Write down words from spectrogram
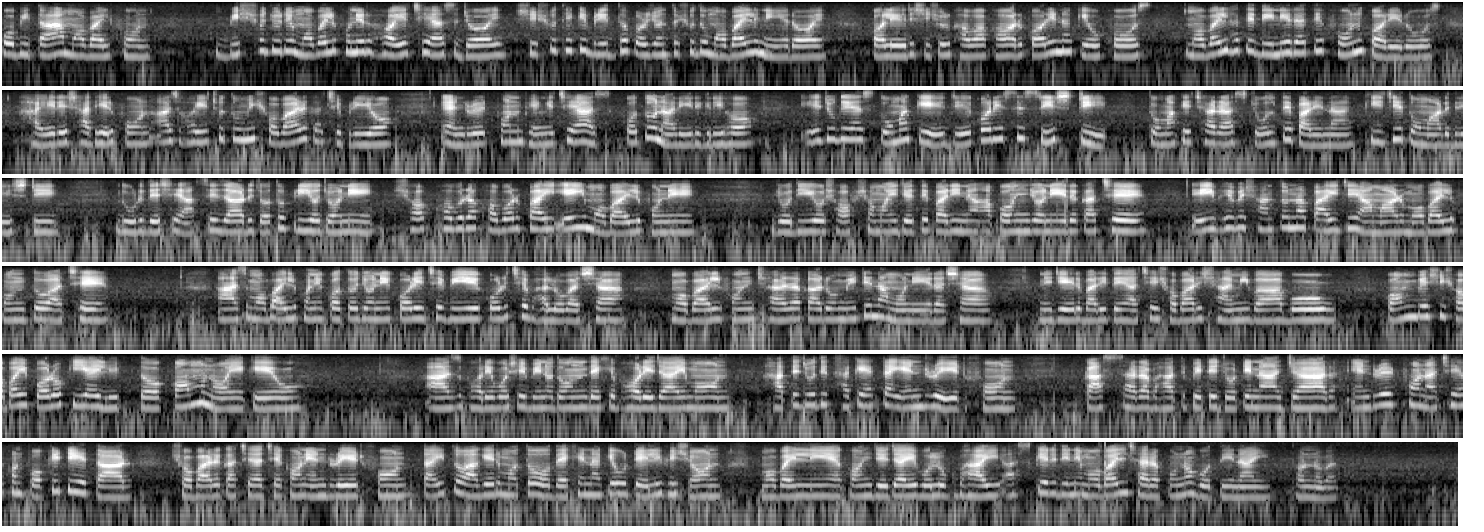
কবিতা, mobile phone. বিশ্বজুড়ে mobile ফোনের হয়েছে আজ জয়। শিশু থেকে বৃদ্ধ পর্যন্ত শুধু মোবাইল নিয়ে রয়। কলের শিশুর খাওয়া খাওয়ার করে না কেউ খোঁজ। মোবাইল হাতে দিনে রাতে ফোন করে রোজ। হায়রে সাধের ফোন, আজ হয়েছ তুমি সবার কাছে প্রিয়। অ্যান্ড্রয়েড ফোন ভেঙেছে আজ কত নারীর গৃহ। এ যুগে আজ তোমাকে যে করেছে সৃষ্টি। তোমাকে ছাড়া চলতে পারে না। কি যে তোমার দৃষ্টি। দূর দেশে আসে যার যত প্রিয়জনে, সব খবরা খবর পাই এই মোবাইল ফোনে। যদিও সব সময় যেতে পারি না আপনজনের কাছে, এই ভেবে সান্ত্বনা পাই যে আমার মোবাইল ফোন তো আছে। আজ মোবাইল ফোনে কতজনে করেছে বিয়ে, করছে ভালোবাসা। মোবাইল ফোন ছাড়া কারও মেটে না মনের আশা। নিজের বাড়িতে আছে সবার স্বামী বা বউ। কম বেশি সবাই পরকীয়ায় লিপ্ত, কম নয় কেউ। আজ ঘরে বসে বিনোদন দেখে ভরে যায় মন। হাতে যদি থাকে একটা অ্যান্ড্রয়েড ফোন। কাজ ছাড়া ভাত পেটে জোটে না যার। অ্যান্ড্রয়েড ফোন আছে এখন পকেটে তার। সবার কাছে আছে এখন অ্যান্ড্রয়েড ফোন। তাই তো আগের মতো দেখে না কেউ টেলিভিশন। মোবাইল নিয়ে এখন যে যাই বলুক ভাই, আজকের দিনে মোবাইল ছাড়া কোনো গতি নাই। ধন্যবাদ।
